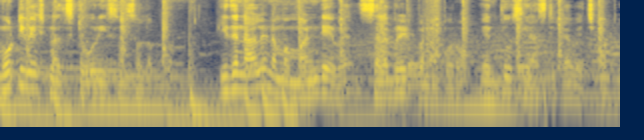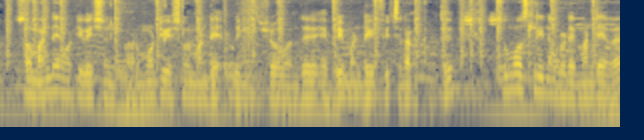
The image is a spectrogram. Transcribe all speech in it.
மோட்டிவேஷ்னல் ஸ்டோரிஸும் சொல்ல போகிறோம் இதனால் நம்ம மண்டேவை செலிப்ரேட் பண்ண போகிறோம் எந்தூசியாஸ்டிக்காக வச்சுக்க போகிறோம் so Monday motivation or motivational Monday அப்படிங்கிற ஷோ வந்து எவ்ரி மண்டே ஃபியூச்சர் ஆக போகுது. ஸோ மோஸ்ட்லி நம்மளுடைய மண்டேவை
